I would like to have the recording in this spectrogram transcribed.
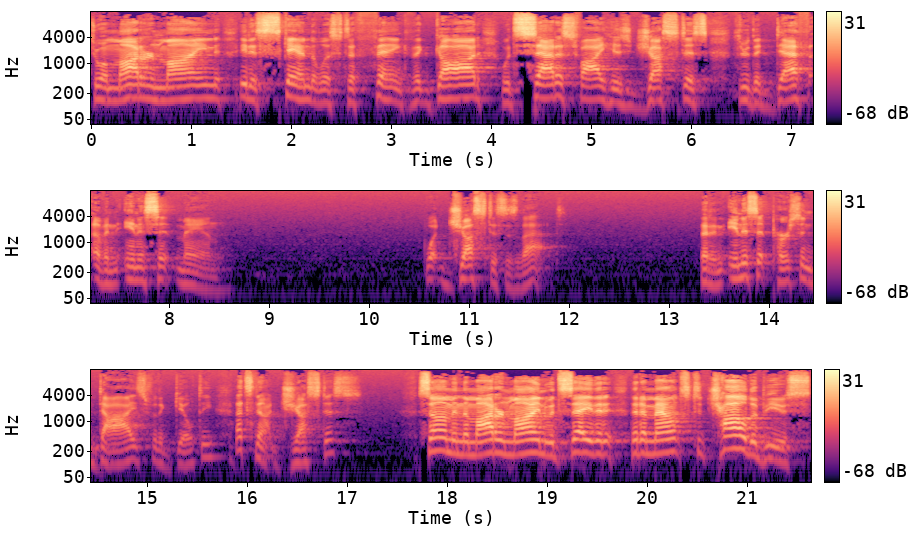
To a modern mind, it is scandalous to think that God would satisfy his justice through the death of an innocent man. What justice is that? That an innocent person dies for the guilty? That's not justice. Some in the modern mind would say that it that amounts to child abuse,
